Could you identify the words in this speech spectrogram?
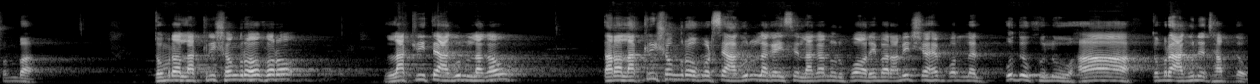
শুনবা। তোমরা লাকড়ি সংগ্রহ করো, লাকড়িতে আগুন লাগাও তারা লাকড়ি সংগ্রহ করছে, আগুন লাগাইছে, লাগানোর পর এবার আমির সাহেব বললেন উদু খুলু হা, তোমরা আগুনে ঝাঁপ দাও।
